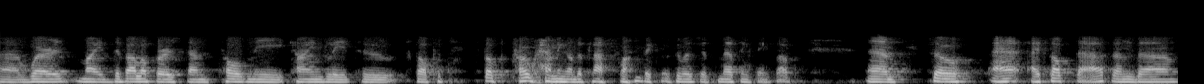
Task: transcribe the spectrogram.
uh, where my developers then told me kindly to stop stop programming on the platform because it was just messing things up. Um, so I, I, stopped that, and uh,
